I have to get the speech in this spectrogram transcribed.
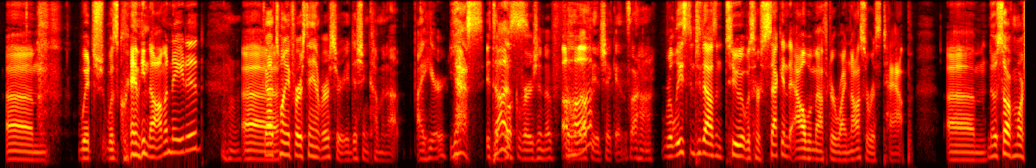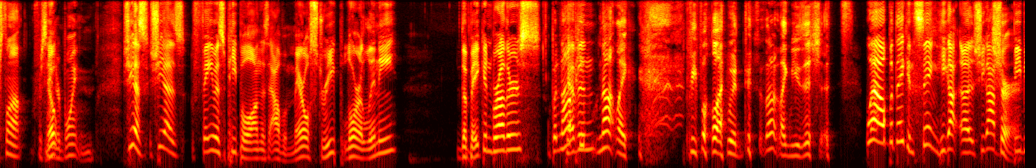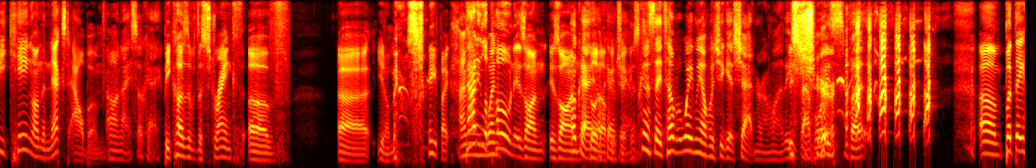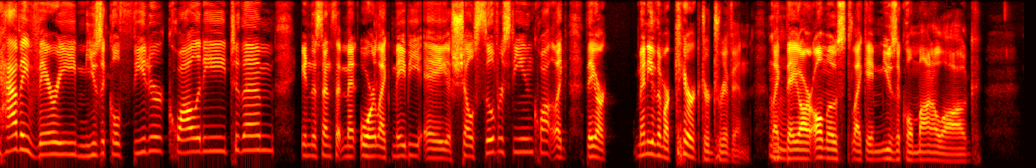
um, which was Grammy nominated. Mhm. Uh, got a 21st anniversary edition coming up. I hear yes, it the does. book version of Uh-huh. Philadelphia Chickens. Uh huh. Released in 2002, it was her second album after Rhinoceros Tap. Um, No sophomore slump for Sandra Nope. Boynton. she has she has famous people on this album: Meryl Streep, Laura Linney, the Bacon Brothers. but not Kevin? not like people I would not like musicians. Well, but they can sing. He got uh, she got Sure. BB King on the next album. Oh, nice. Okay. because of the strength of uh you know Meryl Streep. Like, I Patti mean, when- LuPone is on is on Okay. Philadelphia okay. okay. I Chicken. was gonna say, tell me, wake me up when you get Shatner on one of these bad Sure. boys. But Um, but they have a very musical theater quality to them in the sense that meant or like maybe a Shel Silverstein quality. Like they are many of them are character driven. Like Mhm. they are almost like a musical monologue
